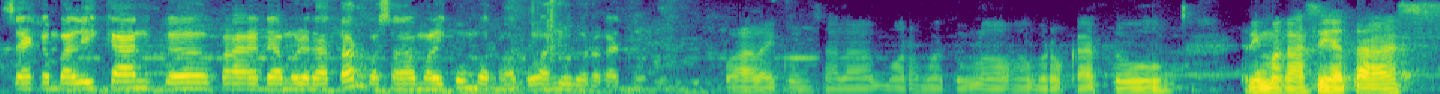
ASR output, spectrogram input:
Saya kembalikan kepada moderator. Wassalamualaikum warahmatullahi wabarakatuh. Waalaikumsalam warahmatullahi wabarakatuh. Terima kasih atas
